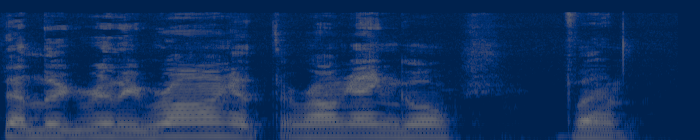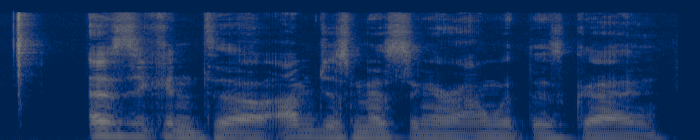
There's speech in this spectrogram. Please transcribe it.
that looked really wrong at the wrong angle, but As you can tell, I'm just messing around with this guy.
